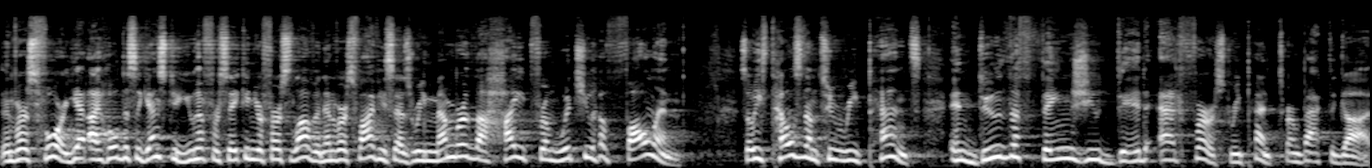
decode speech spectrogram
in verse 4, yet I hold this against you. You have forsaken your first love. And in verse 5, he says, Remember the height from which you have fallen. So he tells them to repent and do the things you did at first. Repent, turn back to God.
